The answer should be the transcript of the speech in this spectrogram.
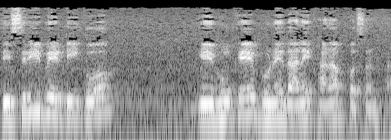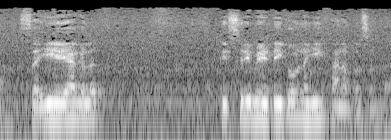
तीसरी बेटी को गेहूँ के भुने दाने खाना पसंद था। सही है या गलत? तीसरी बेटी को नहीं खाना पसंद था।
